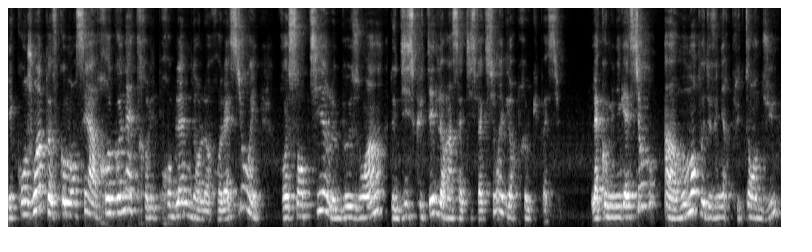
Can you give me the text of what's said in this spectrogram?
les, conjoints peuvent commencer à reconnaître les problèmes dans leur relation et ressentir le besoin de discuter de leur insatisfaction et de leurs préoccupations. La communication, à un moment, peut devenir plus tendue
